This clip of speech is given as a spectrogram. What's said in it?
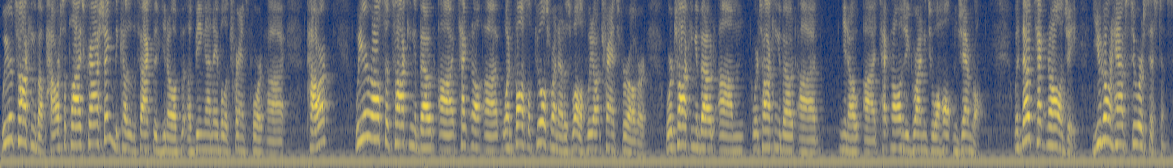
we are talking about power supplies crashing because of the fact of you know of, of being unable to transport uh, power. We are also talking about uh, techno uh, when fossil fuels run out as well. If we don't transfer over, we're talking about um, we're talking about uh, you know uh, technology grinding to a halt in general. Without technology, you don't have sewer systems.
